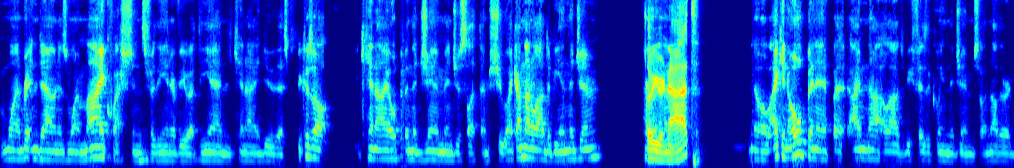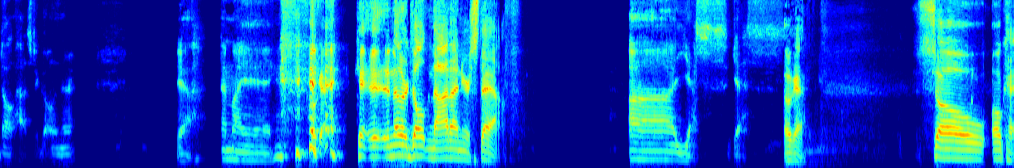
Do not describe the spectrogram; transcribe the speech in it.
one written down as one of my questions for the interview at the end. Can I do this? Because I'll, can I open the gym and just let them shoot? Like I'm not allowed to be in the gym. Oh, you're I'm not. No, I can open it, but I'm not allowed to be physically in the gym. So another adult has to go in there. Yeah, MIA. Okay. Can, another adult not on your staff. Uh, yes, yes. Okay. So okay,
